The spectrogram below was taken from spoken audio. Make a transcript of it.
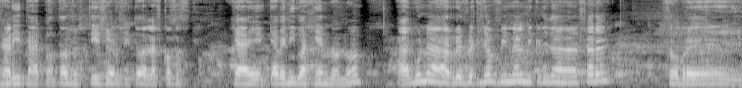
Sarita con todos sus t-shirts y todas las cosas que ha, que ha venido haciendo, ¿no? ¿Alguna reflexión final, mi querida Sara, sobre,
